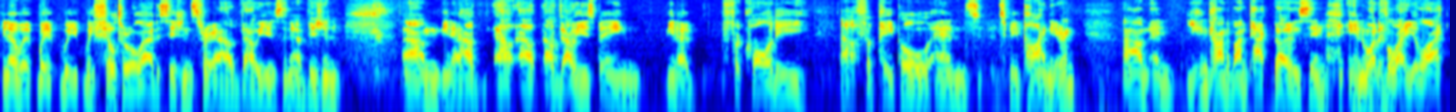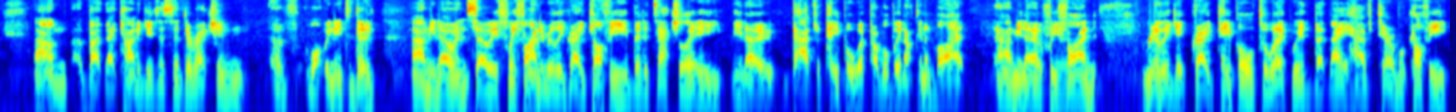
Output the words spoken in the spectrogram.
you know, we, we, we filter all our decisions through our values and our vision. Um, you know, our, our, our, values being, you know, for quality, uh, for people, and to be pioneering. Um, and you can kind of unpack those in, in whatever way you like. Um, but that kind of gives us a direction of what we need to do. Um, you know, and so if we find a really great coffee, but it's actually, you know, bad for people, we're probably not going to buy it um, you know, if we find really get great people to work with, but they have terrible coffee,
